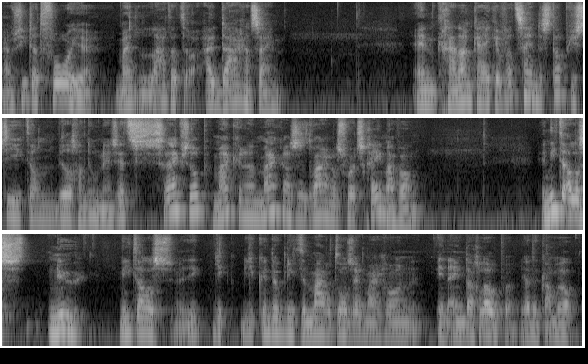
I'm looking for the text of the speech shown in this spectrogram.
Nou, zie dat voor je, maar laat het uitdagend zijn. En ga dan kijken, wat zijn de stapjes die ik dan wil gaan doen? En zet, schrijf ze op, maak er, een, maak er als het ware een soort schema van. En niet alles nu, niet alles... Je, je kunt ook niet een marathon zeg maar gewoon in één dag lopen. Ja, dat kan wel.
